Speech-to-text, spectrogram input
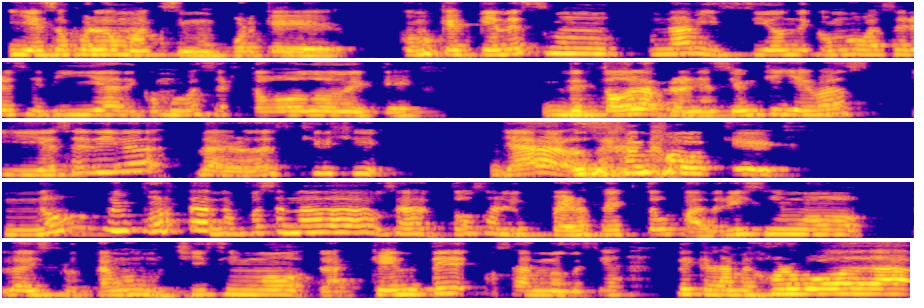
Y eso fue lo máximo, porque como que tienes un- una visión de cómo va a ser ese día, de cómo va a ser todo, de que, de toda la planeación que llevas. Y ese día, la verdad es que dije, ya, o sea, como que no, no importa, no pasa nada, o sea, todo salió perfecto, padrísimo, lo disfrutamos muchísimo, la gente, o sea, nos decía de que la mejor boda,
